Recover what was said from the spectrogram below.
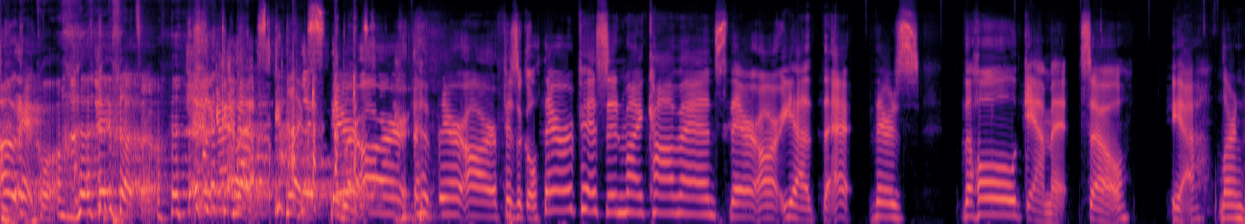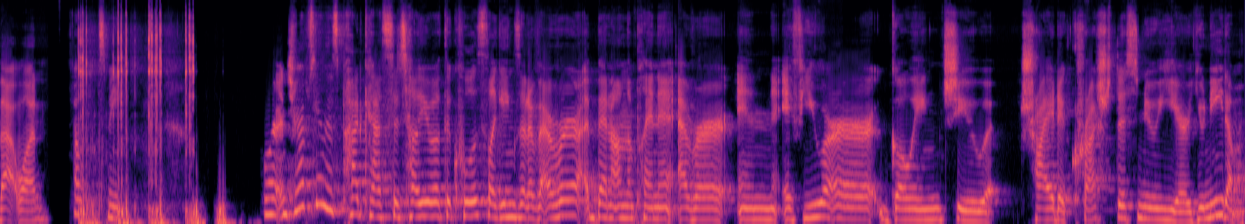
Okay, cool. I thought so. Like, there are there are physical therapists in my comments. There are yeah, the, eh, there's the whole gamut. So yeah, learned that one. Oh, it's me. We're interrupting this podcast to tell you about the coolest leggings that have ever been on the planet ever. And if you are going to try to crush this new year, you need them.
